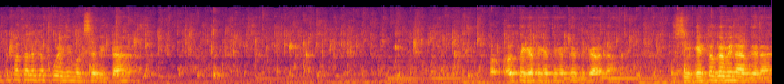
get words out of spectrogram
Ito pa talaga pwede magsalita? O, o, teka, teka, teka, teka, teka, anak. O sige, ganito gawin natin, ha?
